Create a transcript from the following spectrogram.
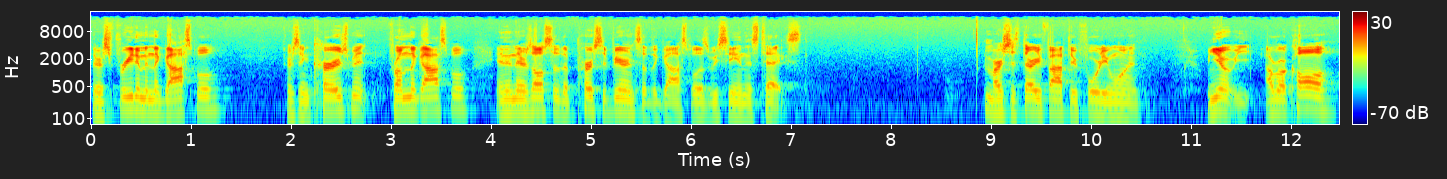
There's freedom in the gospel, there's encouragement from the gospel, and then there's also the perseverance of the gospel, as we see in this text. Verses 35 through 41. You know, I recall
